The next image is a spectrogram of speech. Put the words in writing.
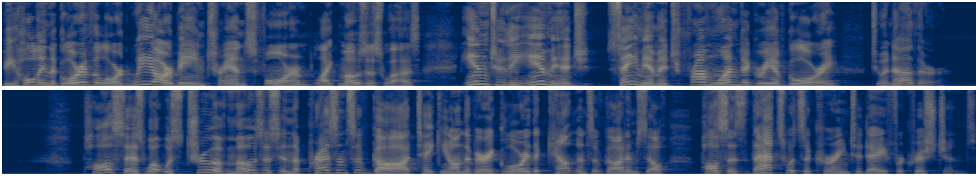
Beholding the glory of the Lord, we are being transformed, like Moses was, into the image, same image, from one degree of glory to another. Paul says what was true of Moses in the presence of God, taking on the very glory, the countenance of God Himself, Paul says that's what's occurring today for Christians.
